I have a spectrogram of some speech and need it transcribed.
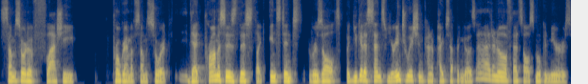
some sort of flashy program of some sort that promises this like instant result, but you get a sense, your intuition kind of pipes up and goes, ah, I don't know if that's all smoke and mirrors.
